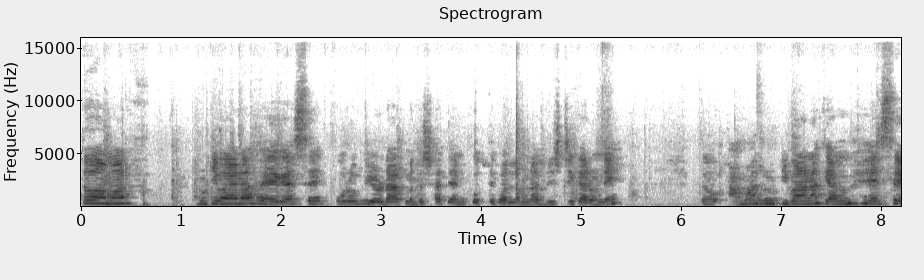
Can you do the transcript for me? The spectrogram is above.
তো আমার রুটি বানানো হয়ে গেছে। পুরো ভিডিওটা আপনাদের সাথে আমি করতে পারলাম না বৃষ্টির কারণে। তো আমার রুটি বানানো কেমন হয়েছে?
